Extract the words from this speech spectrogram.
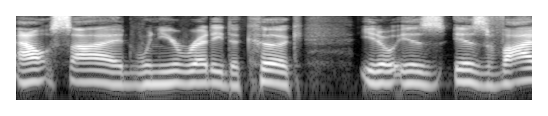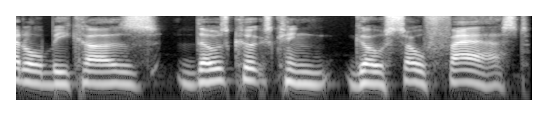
outside when you're ready to cook you know is is vital because those cooks can go so fast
